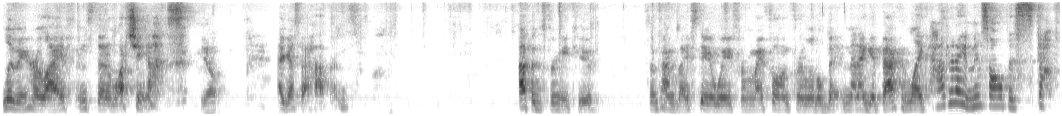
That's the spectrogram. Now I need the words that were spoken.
living her life instead of watching us. Yep. I guess that happens. Happens for me too. Sometimes I stay away from my phone for a little bit and then I get back and I'm like, how did I miss all this stuff?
